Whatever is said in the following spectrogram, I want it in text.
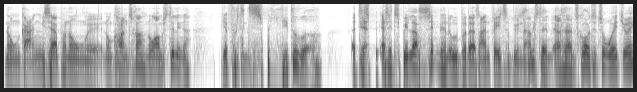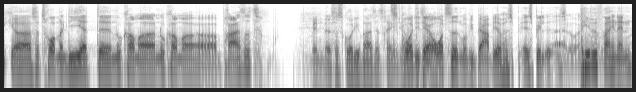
nogle gange, især på nogle, øh, nogle kontra, nogle omstillinger, bliver fuldstændig splittet ad. At de, ja. Altså, de spiller simpelthen ud på deres egen. Fuldstændig. Altså, han scorer til 2-1 jo ikke, og så tror man lige, at uh, nu, kommer, nu kommer presset men uh, så scorer de bare til 3. Scorer de der overtiden, hvor vi bare bliver spillet, ja, pillet fra hinanden.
